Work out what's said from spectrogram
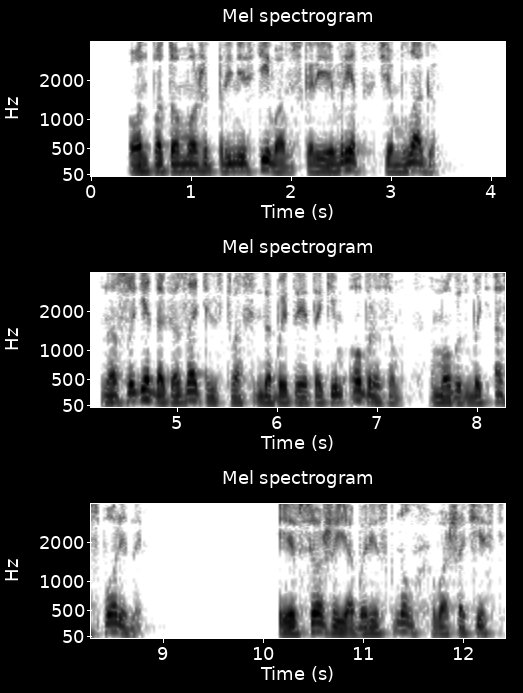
— «он потом может принести вам скорее вред, чем благо. На суде доказательства, добытые таким образом, могут быть оспорены». «И все же я бы рискнул, Ваша честь»,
